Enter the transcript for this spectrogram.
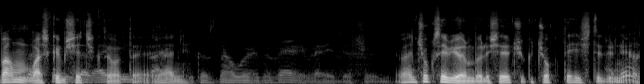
Bambaşka bir şey çıktı ortaya, yani. Ben çok seviyorum böyle şeyleri çünkü çok değişti dünya.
